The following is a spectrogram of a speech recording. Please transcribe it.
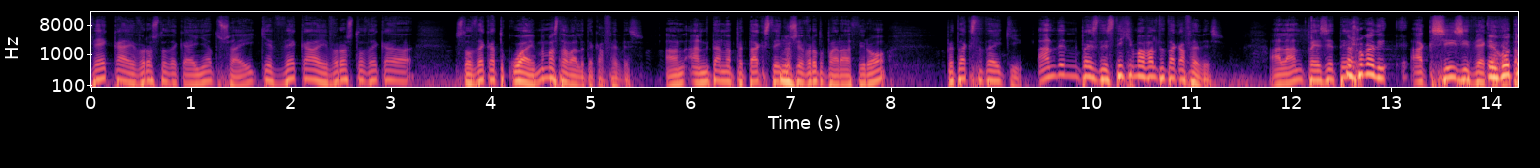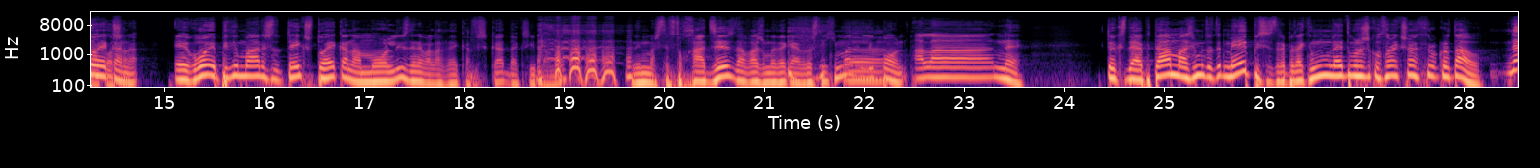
10 ευρώ στο 19 του ΣΑΗ και 10 ευρώ στο 10, στο 10 του Κουάι. Μην μας τα βάλετε καφέδες. Αν, αν ήταν να πετάξετε 20 Ναι. ευρώ το παράθυρο, πετάξτε τα εκεί. Αν δεν παίζετε στοίχημα, βάλτε τα καφέδες. Αλλά αν παίζετε, Να σου πω κάτι. αξίζει 10 Εγώ το για 300. έκανα. Εγώ, επειδή μου άρεσε το takes, το έκανα μόλις. Δεν έβαλα 10 φυσικά. Εντάξει, είπαμε. δεν είμαστε φτωχάτζες να βάζουμε 10 ευρώ στοίχημα. λοιπόν, αλλά ναι. Το 67 μαζί με το. Με έπεισες ρε παιδάκι μου, ήμουν έτοιμος να σηκωθώ να ξέρω να χειροκροτάω. Ναι,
